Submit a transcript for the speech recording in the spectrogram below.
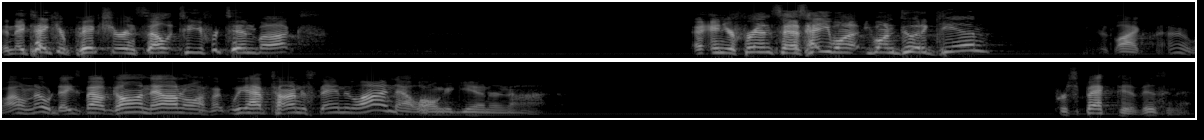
and they take your picture and sell it to you for 10 bucks. And your friend says, Hey, you want, you want to do it again? It's like, oh, I don't know, day's about gone now. I don't know if we have time to stand in line that long again or not. Perspective, isn't it?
